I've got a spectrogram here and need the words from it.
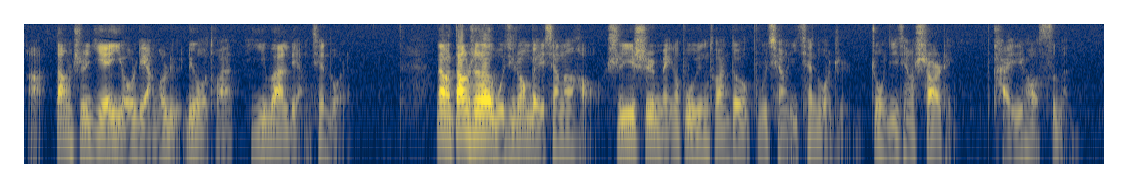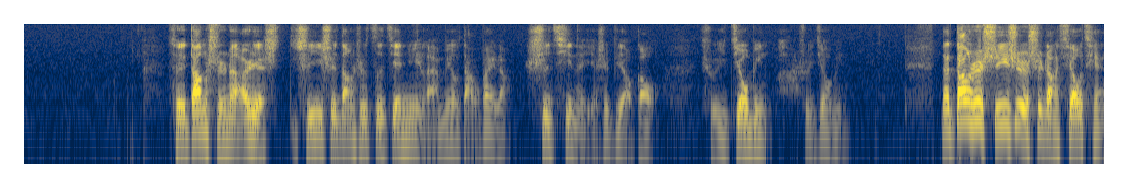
啊，当时也有两个旅六个团，一万两千多人。那么当时的武器装备相当好，十一师每个步兵团都有步枪一千多支，重机枪十二挺，迫击炮四门。所以当时呢，而且十十一师当时自建军以来没有打过败仗，士气呢也是比较高，属于骄兵啊，属于骄兵。那当时十一师的师长萧乾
